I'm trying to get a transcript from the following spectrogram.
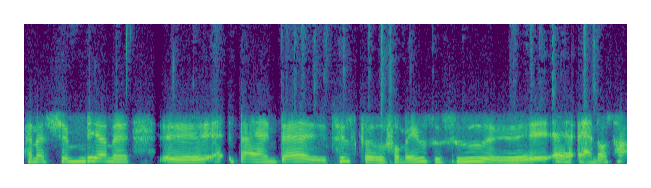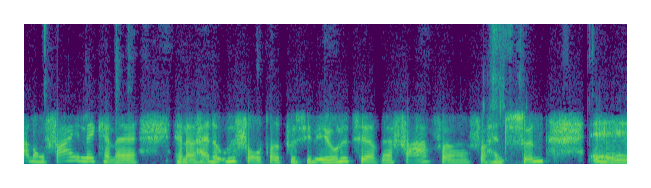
Han er charmerende. Øh, der er endda øh, tilskrevet fra Manus' side, øh, at at han også har nogle fejl. Ikke? Han, er, han, er, han er udfordret på sin evne til at være far for, for hans søn. Øh,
